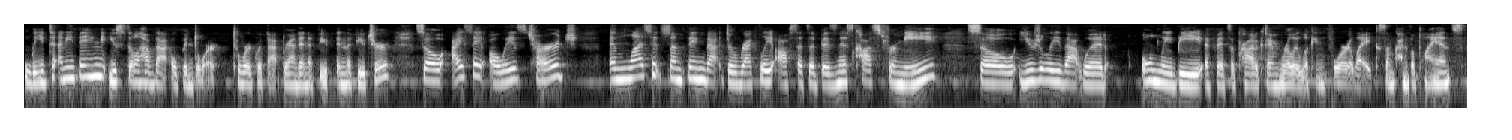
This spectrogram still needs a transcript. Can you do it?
lead to anything, you still have that open door to work with that brand in, fu- in the future. So I say always charge unless it's something that directly offsets a business cost for me. So usually that would only be if it's a product I'm really looking for, like some kind of appliance,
